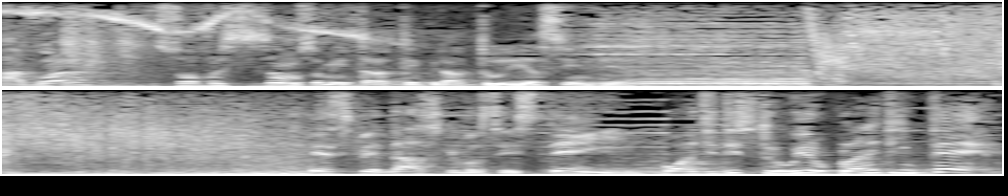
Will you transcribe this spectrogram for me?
Agora, só precisamos aumentar a temperatura e acender. Esse pedaço que vocês têm pode destruir o planeta inteiro.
